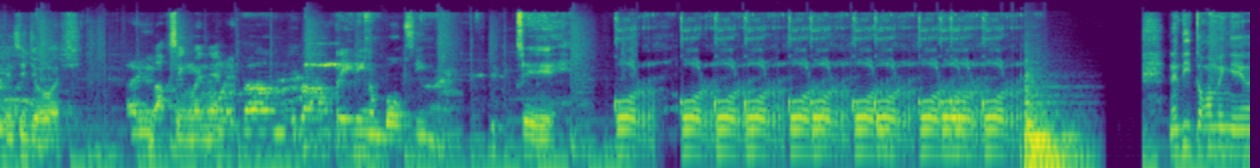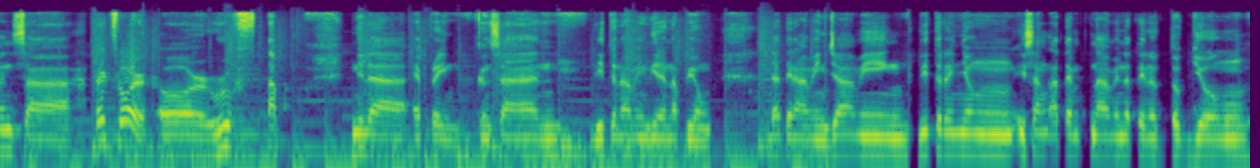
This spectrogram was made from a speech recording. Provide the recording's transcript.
Yun si Josh boxing man yan Ibang, iba ang training ng boxing. Kasi, core, core, core, core, core, core, core, core, core. Nandito kami ngayon sa third floor or rooftop nila Ephraim kung saan dito namin ginanap yung dati naming jamming. Dito rin yung isang attempt namin na tinugtog yung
